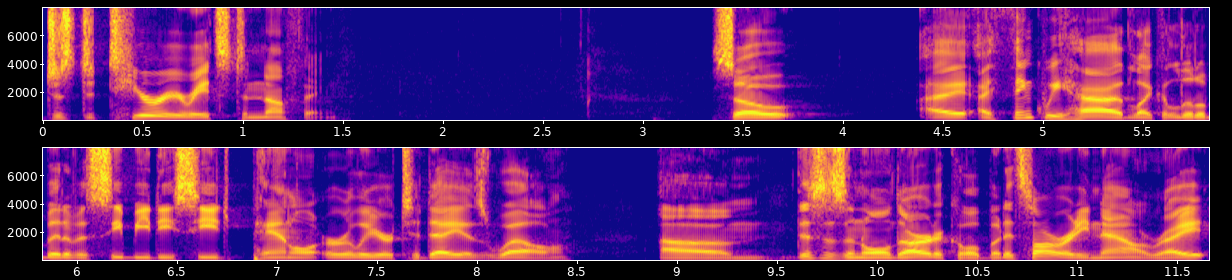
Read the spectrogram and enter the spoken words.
just deteriorates to nothing. So I, I, think we had like a little bit of a CBDC panel earlier today as well. Um, this is an old article, but it's already now, right?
